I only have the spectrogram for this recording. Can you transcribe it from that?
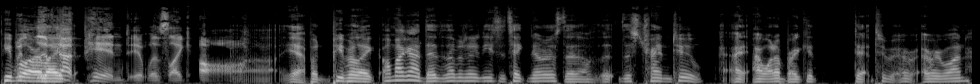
people when are Liv like, got pinned. It was like, oh, yeah, but people are like, oh my god, that WWE needs to take notice of this trend too. I I want to break it da- to everyone.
